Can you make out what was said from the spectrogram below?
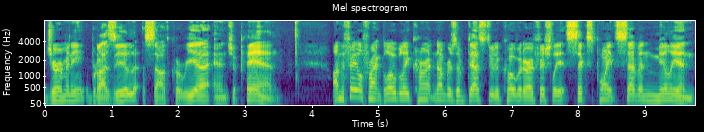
Germany, Brazil, South Korea, and Japan. On the fatal front globally, current numbers of deaths due to COVID are officially at 6.7 million,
